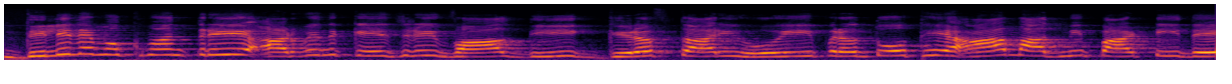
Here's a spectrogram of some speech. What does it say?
ਦਿੱਲੀ ਦੇ ਮੁੱਖ ਮੰਤਰੀ ਅਰਵਿੰਦ ਕੇਜਰੀਵਾਲ ਦੀ ਗ੍ਰਿਫਤਾਰੀ ਹੋਈ, ਪਰੰਤੂ ਉੱਥੇ ਆਮ ਆਦਮੀ ਪਾਰਟੀ ਦੇ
